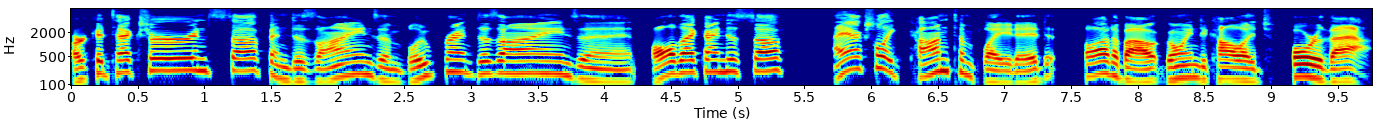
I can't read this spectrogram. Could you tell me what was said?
architecture and stuff and designs and blueprint designs and all that kind of stuff. I actually contemplated, thought about going to college for that.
